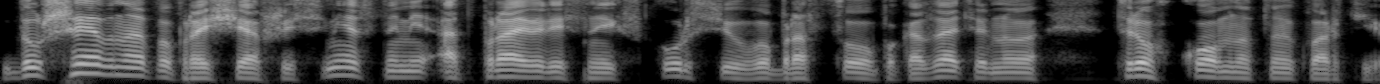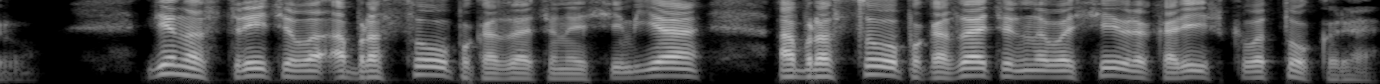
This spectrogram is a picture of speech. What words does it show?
Душевно попрощавшись с местными, отправились на экскурсию в образцово-показательную трехкомнатную квартиру где нас встретила образцово-показательная семья образцово-показательного северокорейского токаря,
